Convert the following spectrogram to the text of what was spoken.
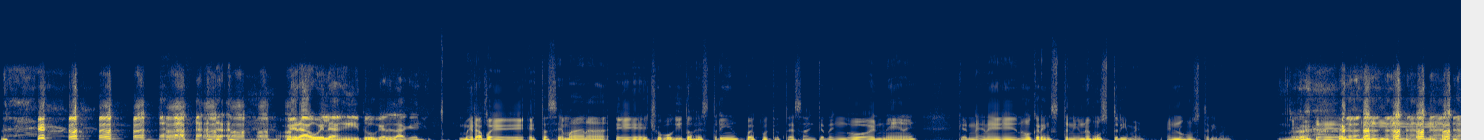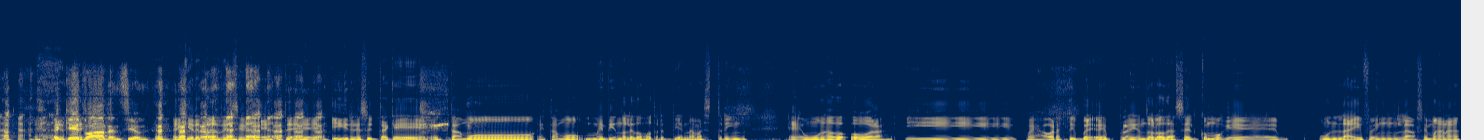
mira, William, ¿y tú qué es la que? Mira, pues esta semana he hecho poquitos streams, pues porque ustedes saben que tengo el nene, que el nene no cree en stream- no es un streamer, él no es un streamer. Este, y- Él quiere toda la atención. Él quiere toda la atención. Este, y resulta que estamos, estamos metiéndole dos o tres días nada más stream, eh, una o dos horas. Y pues ahora estoy eh, planeándolo de hacer como que un live en la semana.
